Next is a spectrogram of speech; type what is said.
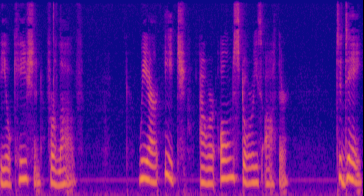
the occasion for love. We are each our own story's author. Today,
